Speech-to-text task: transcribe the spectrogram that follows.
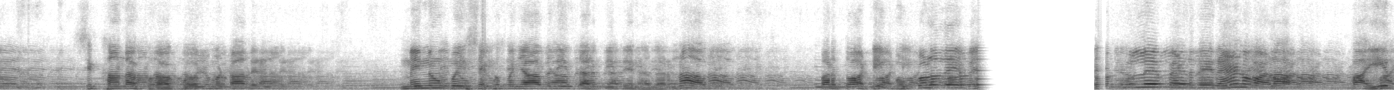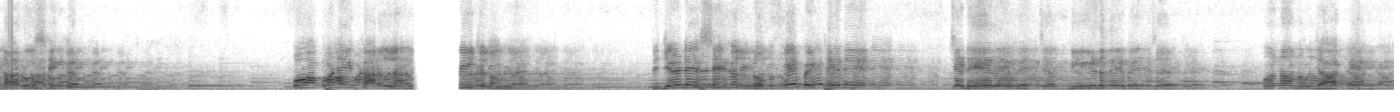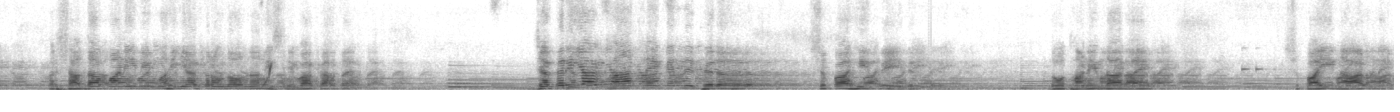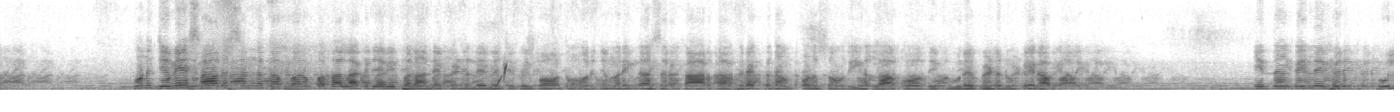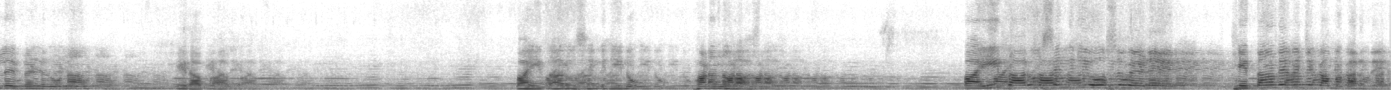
ਸਿੱਖਾਂ ਦਾ ਖੁਰਾ ਖੋਜ ਮਟਾ ਦੇਣਾ। ਮੈਨੂੰ ਕੋਈ ਸਿੱਖ ਪੰਜਾਬ ਦੀ ਧਰਤੀ ਤੇ ਨਜ਼ਰ ਨਾ ਆਵੇ। ਪਰ ਤੁਹਾਡੀ ਬੁੱਕਲ ਦੇ ਵਿੱਚ ਖੁੱਲੇ ਪਿੰਡ ਦੇ ਰਹਿਣ ਵਾਲਾ ਭਾਈ ਤਾਰੂ ਸਿੰਘ, ਉਹ ਆਪਣੇ ਘਰ ਲੰਗਰੀ ਚਲਾਉਂਦਾ ਹੈ। ਤੇ ਜਿਹੜੇ ਸਿੰਘ ਲੁਕ ਕੇ ਬੈਠੇ ਨੇ, ਝੜੇ ਦੇ ਵਿੱਚ, ਬੀੜ ਦੇ ਵਿੱਚ, ਉਹਨਾਂ ਨੂੰ ਜਾ ਕੇ ਪ੍ਰਸ਼ਾਦਾ ਪਾਣੀ ਵੀ ਮੁਹੱਈਆ ਕਰਾਉਂਦਾ, ਉਹਨਾਂ ਦੀ ਸੇਵਾ ਕਰਦਾ ਹੈ। ਜ਼ਕਰੀਆ ਖਾਨ ਨੇ ਕਹਿੰਦੇ ਫਿਰ ਸਿਪਾਹੀ ਭੇਜ ਦਿੱਤੇ। ਦੋ ਥਾਣੇਦਾਰ ਆਏ, ਸਿਪਾਹੀ ਨਾਲ ਨੇ। ਹੁਣ ਜਿਵੇਂ ਸਾਧ ਸੰਗਤ ਆਪਾਂ ਨੂੰ ਪਤਾ ਲੱਗ ਜੇ ਵੀ ਫਲਾਣੇ ਪਿੰਡ ਦੇ ਵਿੱਚ ਕੋਈ ਬਹੁਤ ਮੁਰਜਮ ਰਹਿੰਦਾ, ਸਰਕਾਰ ਦਾ ਫਿਰ ਇੱਕਦਮ ਪੁਲਿਸ ਆਉਂਦੀ, ਹੱਲਾ ਬੋਲਦੀ, ਪੂਰੇ ਪਿੰਡ ਨੂੰ ਘੇਰਾ ਪਾ ਲਿਆ। ਇਦਾਂ ਕਹਿੰਦੇ ਫਿਰ ਪੂਲੇ ਪਿੰਡ ਨੂੰ ਨਾ ਘੇਰਾ ਪਾ ਲਿਆ। ਭਾਈ ਤਾਰੂ ਸਿੰਘ ਜੀ ਨੂੰ ਫੜਨ ਵਾਸਤੇ। ਭਾਈ ਤਾਰੂ ਸਿੰਘ ਜੀ ਉਸ ਵੇਲੇ ਖੇਤਾਂ ਦੇ ਵਿੱਚ ਕੰਮ ਕਰਦੇ।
